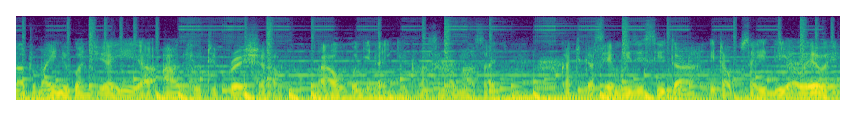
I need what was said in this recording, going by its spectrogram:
Anatumaini kwa njia hii ya acute pressure au kwa jina lingine tunasema massage, katika sehemu hizi sita itakusaidia wewe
